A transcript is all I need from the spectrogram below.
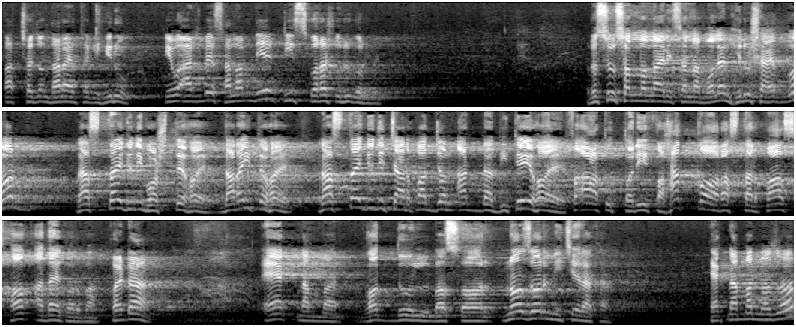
পাঁচ ছজন দাঁড়ায় থাকে, হিরো। কেউ আসবে, সালাম দিয়ে টিস করা শুরু করবে। রসুল সাল্লাহ আলি সাল্লাম বলেন, হিরু সাহেবগণ, রাস্তায় যদি বসতে হয়, দাঁড়াইতে হয়, রাস্তায় যদি চার পাঁচজন আড্ডা দিতেই হয় রাস্তার পাস হক আদায় করবা। কয়টা? এক নাম্বার গদ্দুল বসর নজর নিচে রাখা। এক নাম্বার নজর?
